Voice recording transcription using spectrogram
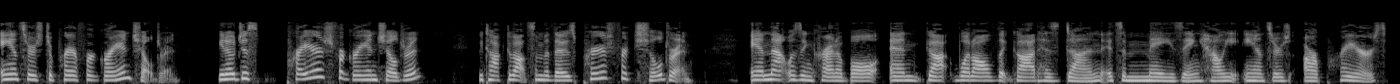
answers to prayer for grandchildren. You know, just prayers for grandchildren. We talked about some of those prayers for children and that was incredible and got what all that God has done. It's amazing how he answers our prayers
